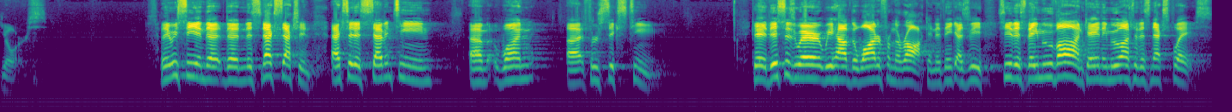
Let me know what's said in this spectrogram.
yours. And then we see in, the, the, in this next section, Exodus 17, um, 1 uh, through 16. Okay, this is where we have the water from the rock. And I think as we see this, they move on, okay, and they move on to this next place.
